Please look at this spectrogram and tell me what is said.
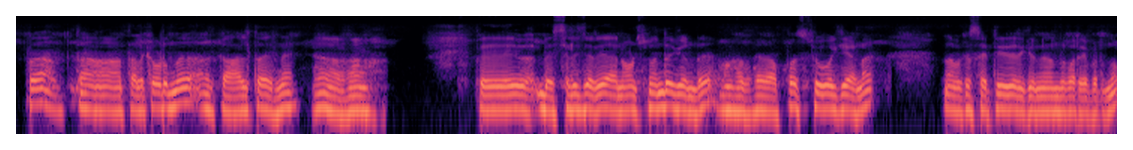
ഇപ്പം തലക്കോടുന്ന് കാലത്ത് തന്നെ ബസ്സിൽ ചെറിയ അനൗൺസ്മെന്റ് ഒക്കെ ഉണ്ട്. അത് ഫസ്റ്റ് രൂപയ്ക്കാണ് നമുക്ക് സെറ്റ് ചെയ്തിരിക്കുന്നതെന്ന് പറയപ്പെടുന്നു.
